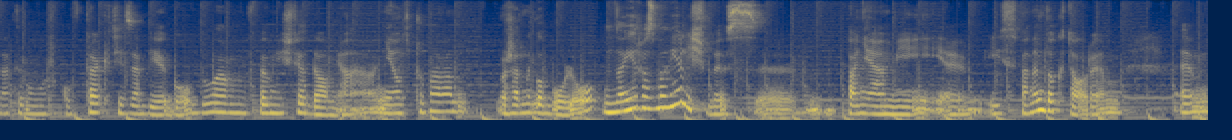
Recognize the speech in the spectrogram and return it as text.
na tym łóżku w trakcie zabiegu, byłam w pełni świadoma, nie odczuwałam żadnego bólu. No i rozmawialiśmy z e, paniami e, i z panem doktorem em,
